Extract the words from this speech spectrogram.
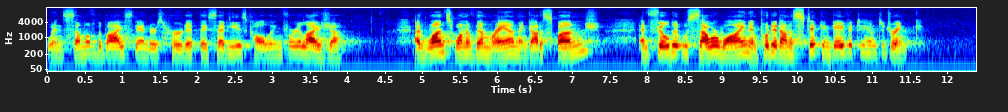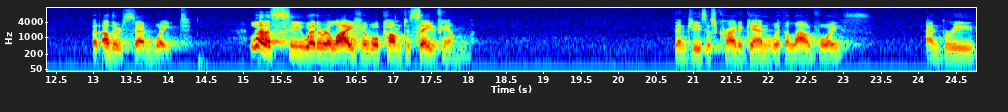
When some of the bystanders heard it, they said, He is calling for Elijah. At once, one of them ran and got a sponge and filled it with sour wine and put it on a stick and gave it to him to drink. But others said, Wait, let us see whether Elijah will come to save him. Then Jesus cried again with a loud voice and breathed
